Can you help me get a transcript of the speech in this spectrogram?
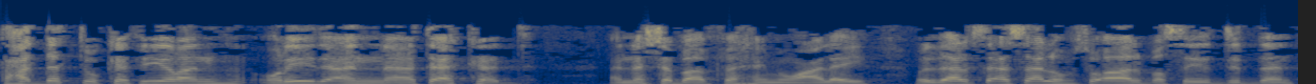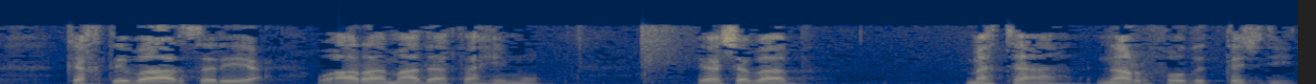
تحدثت كثيرا أريد أن أتأكد أن الشباب فهموا علي ولذلك سأسألهم سؤال بسيط جدا كاختبار سريع وأرى ماذا فهموا. يا شباب متى نرفض التجديد؟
